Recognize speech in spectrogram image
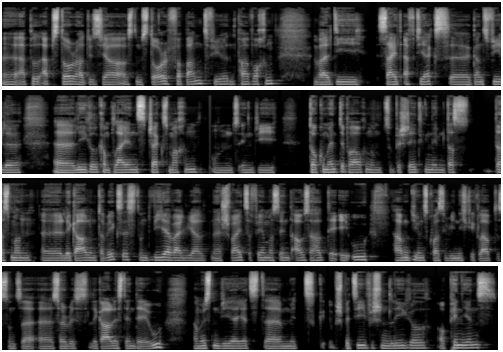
Äh, Apple App Store hat uns ja aus dem Store verbannt für ein paar Wochen, weil die seit FTX äh, ganz viele äh, Legal Compliance Checks machen und irgendwie Dokumente brauchen, um zu bestätigen, eben, dass, dass man äh, legal unterwegs ist. Und wir, weil wir halt eine Schweizer Firma sind, außerhalb der EU, haben die uns quasi wie nicht geglaubt, dass unser äh, Service legal ist in der EU. Da müssten wir jetzt äh, mit spezifischen Legal Opinions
